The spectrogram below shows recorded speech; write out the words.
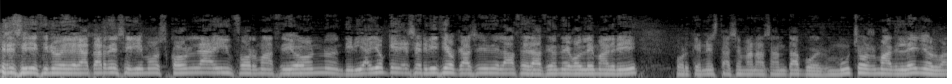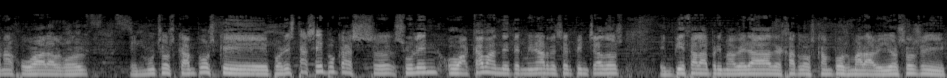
3 y 19 de la tarde seguimos con la información, diría yo que de servicio casi de la Federación de Golf de Madrid, porque en esta Semana Santa pues muchos madrileños van a jugar al golf en muchos campos que por estas épocas eh, suelen o acaban de terminar de ser pinchados. Empieza la primavera a dejar los campos maravillosos y,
